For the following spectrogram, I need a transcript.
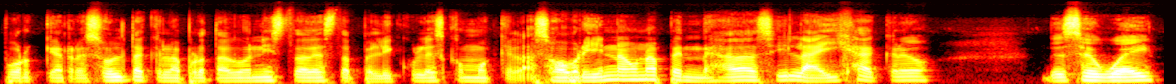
porque resulta que la protagonista de esta película es como que la sobrina, una pendejada así, la hija, creo, de ese güey.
